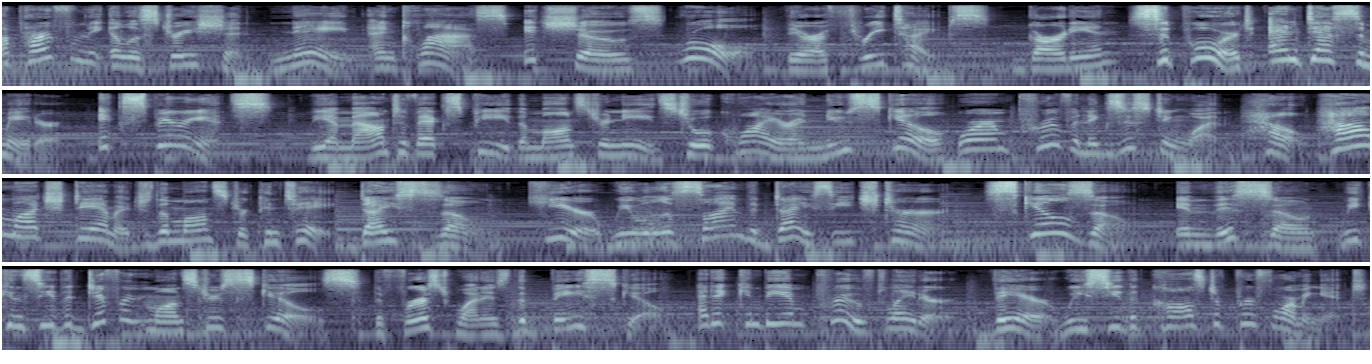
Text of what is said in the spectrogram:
Apart from the illustration, name, and class, it shows role. There are three types Guardian, Support, and Decimator. Experience. The amount of XP the monster needs to acquire a new skill or improve an existing one. Health. How much damage the monster can take. Dice Zone. Here, we will assign the dice each turn. Skill Zone. In this zone, we can see the different monsters' skills. The first one is the base skill, and it can be improved later. There, we see the cost of performing it,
